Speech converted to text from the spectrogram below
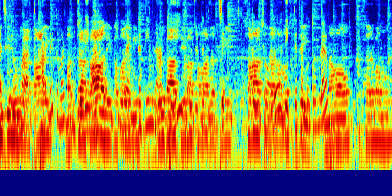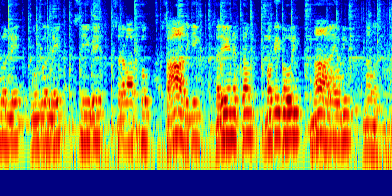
আজকেও ভাত খাবে তোমার পুজো দেওয়ার একটা দিন না খেয়েই পুজোটা দিচ্ছে। তো চলো দেখতে থাকো তোমরা। सर्वमङ्गले मङ्गले शिवे सर्वात्थो साधकी सरे नित्यं मके गौरी नारायणी नमस्ते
